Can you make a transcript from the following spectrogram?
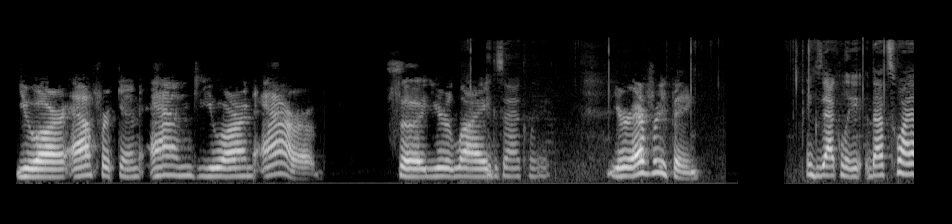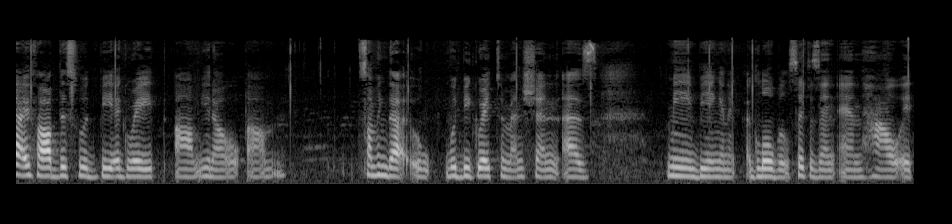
You are African and you are an Arab. So you're like exactly. You're everything. exactly. That's why I thought this would be a great, um, you know, um, something that would be great to mention as me being an, a global citizen and how it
